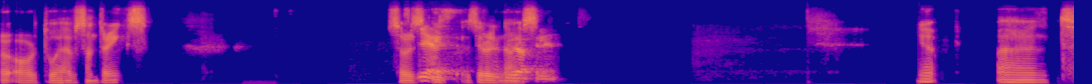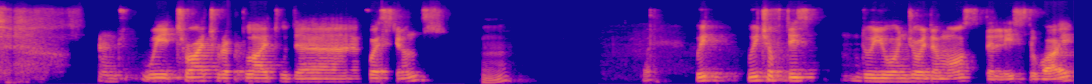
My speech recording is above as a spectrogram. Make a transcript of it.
or, or to have some drinks. So it's, Yes, it's really nice. exactly. And And we try to reply to the questions. Mhm. Which, which of these do you enjoy the most, the least? Why?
